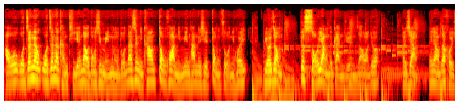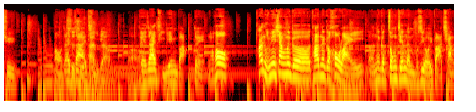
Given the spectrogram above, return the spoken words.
好，我我真的我真的可能体验到的东西没那么多，但是你看到动画里面他那些动作，你会有一种就手痒的感觉，你知道吗？就很想很想再回去，哦，再再来体验，对，再来体验一把，对。然后它里面像那个他那个后来呃那个中间人不是有一把枪，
